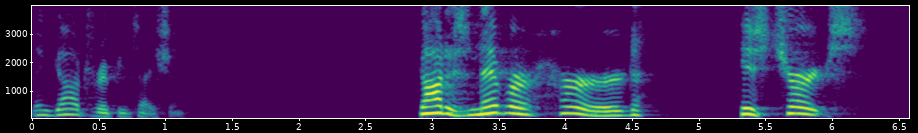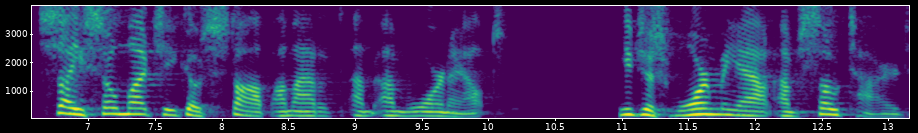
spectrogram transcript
than God's reputation. God has never heard his church say so much he goes, Stop, I'm out of I'm, I'm worn out. You just worn me out. I'm so tired.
